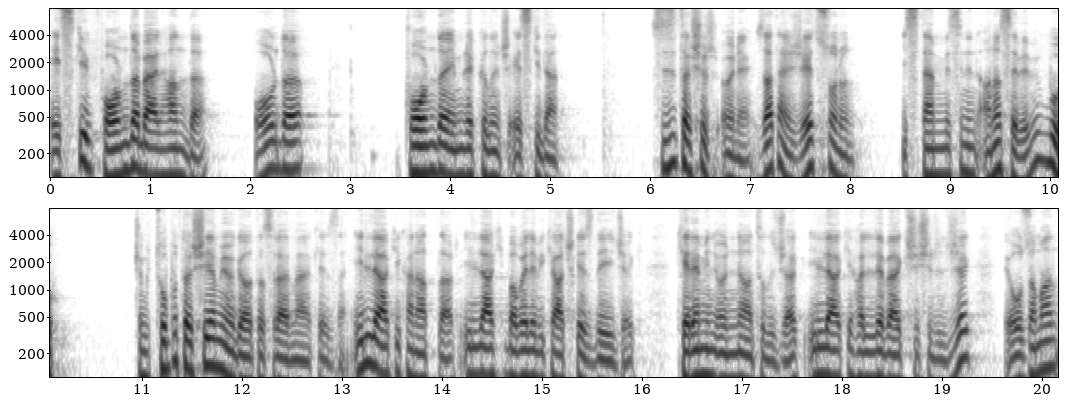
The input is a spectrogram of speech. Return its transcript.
eski formda Belhanda, orada formda Emre Kılınç eskiden sizi taşır öne. Zaten Jetson'un istenmesinin ana sebebi bu. Çünkü topu taşıyamıyor Galatasaray merkezden. İlla ki kanatlar, illa ki Babel'e birkaç kez değecek. Kerem'in önüne atılacak. İlla ki Halil'e belki şişirilecek. E o zaman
